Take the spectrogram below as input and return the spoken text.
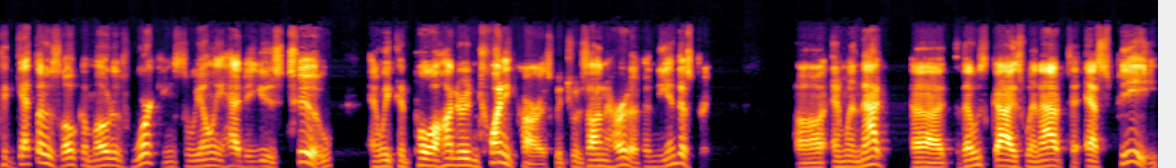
to get those locomotives working. So we only had to use two, and we could pull 120 cars, which was unheard of in the industry. Uh, and when that uh, those guys went out to SP,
